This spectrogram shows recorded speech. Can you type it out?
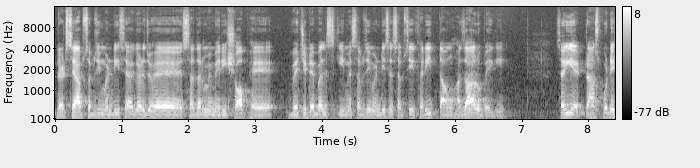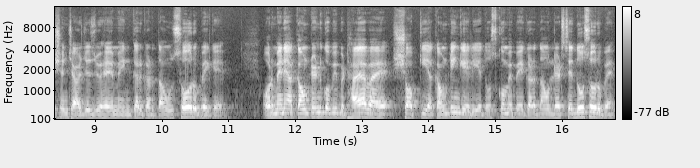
लेट से आप सब्ज़ी मंडी से अगर जो है सदर में मेरी शॉप है वेजिटेबल्स की मैं सब्ज़ी मंडी से सब्ज़ी ख़रीदता हूँ, हज़ार रुपये की। सही है ट्रांसपोर्टेशन चार्जेस जो है मैं इनकर करता हूँ सौ रुपये के। और मैंने अकाउंटेंट को भी बिठाया हुआ है शॉप की अकाउंटिंग के लिए तो उसको मैं पे करता हूँ लेट से दो सौ रुपये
